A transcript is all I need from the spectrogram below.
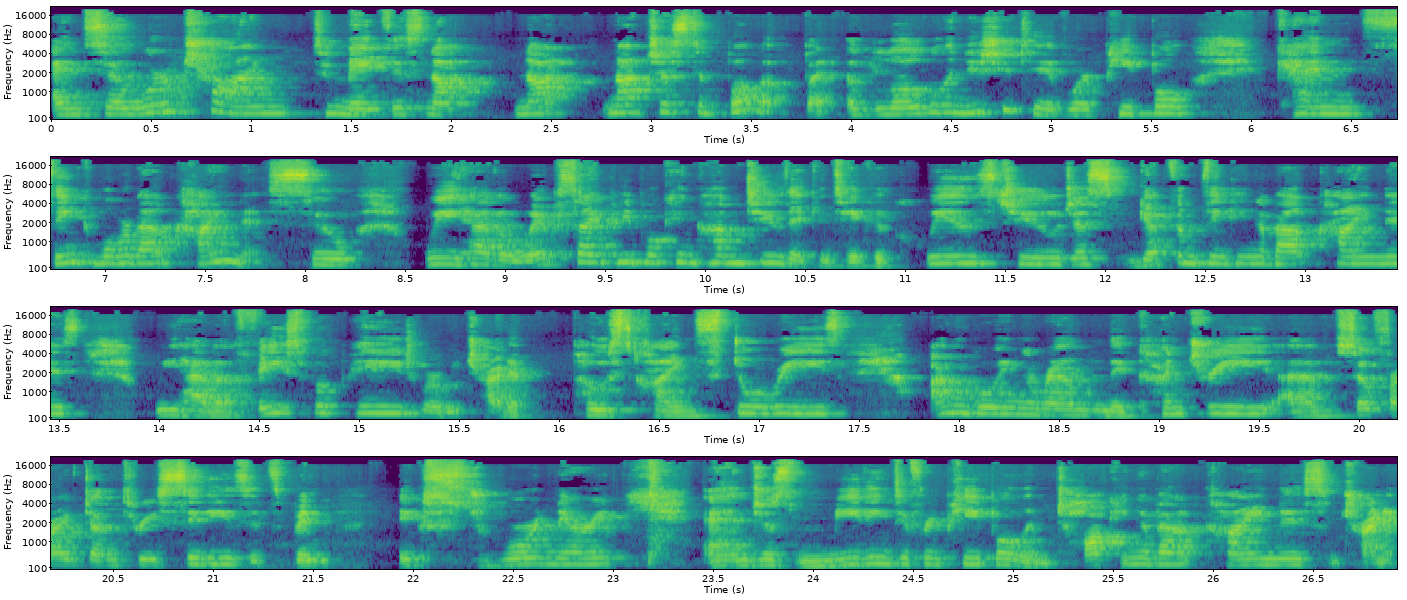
And so we're trying to make this not not not just a book, but a global initiative where people can think more about kindness. So we have a website people can come to. They can take a quiz to just get them thinking about kindness. We have a Facebook page where we try to post kind stories. I'm going around the country. Um, so far, I've done three cities. It's been extraordinary and just meeting different people and talking about kindness and trying to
